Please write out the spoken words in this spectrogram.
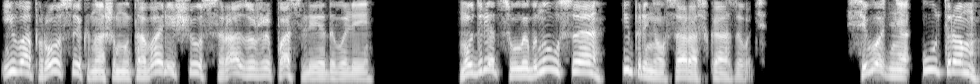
и вопросы к нашему товарищу сразу же последовали. Мудрец улыбнулся и принялся рассказывать. Сегодня утром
